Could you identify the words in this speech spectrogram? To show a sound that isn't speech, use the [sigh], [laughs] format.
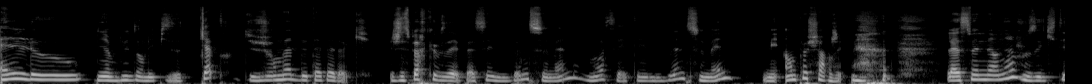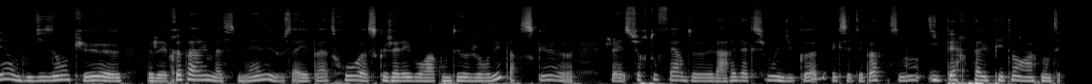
Hello Bienvenue dans l'épisode 4 du journal de Tatadoc. J'espère que vous avez passé une bonne semaine. Moi, ça a été une bonne semaine, mais un peu chargée. [laughs] La semaine dernière, je vous ai quitté en vous disant que euh, bah, j'avais préparé ma semaine et je ne savais pas trop euh, ce que j'allais vous raconter aujourd'hui parce que euh, j'allais surtout faire de la rédaction et du code et que c'était pas forcément hyper palpitant à raconter.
